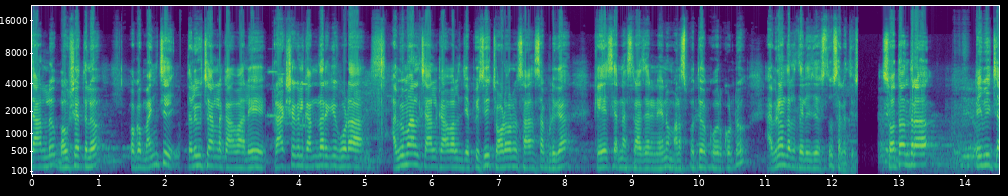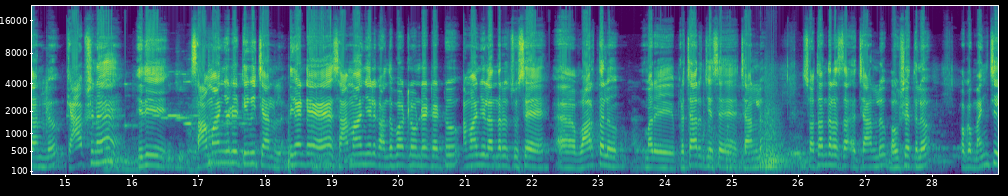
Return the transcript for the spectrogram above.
ఛానల్. భవిష్యత్తులో ఒక మంచి తెలుగు ఛానల్ కావాలి. ప్రేక్షకులకి అందరికీ కూడా అభిమానుల ఛానల్ కావాలని చెప్పేసి చూడవరం శాసనసభ్యుడిగా కేఎస్ఎన్ఎస్ రాజాని నేను మనస్ఫూర్తిగా కోరుకుంటూ అభినందనలు తెలియజేస్తూ సెలవు స్వతంత్ర టీవీ ఛానల్. క్యాప్షన్ ఇది సామాన్యుడి టీవీ ఛానల్. ఎందుకంటే సామాన్యులకు అందుబాటులో ఉండేటట్టు సామాన్యులందరూ చూసే వార్తలు మరి ప్రచారం చేసే ఛానల్. స్వతంత్ర ఛానల్ భవిష్యత్తులో ఒక మంచి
